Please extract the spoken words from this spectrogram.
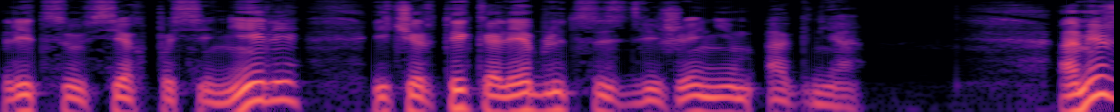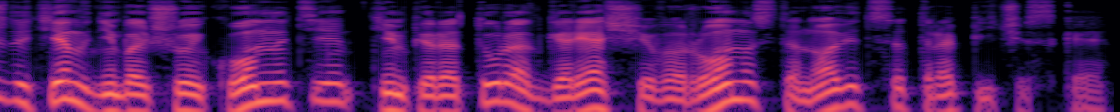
лица у всех посинели, и черты колеблются с движением огня. А между тем в небольшой комнате температура от горящего рома становится тропическая.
